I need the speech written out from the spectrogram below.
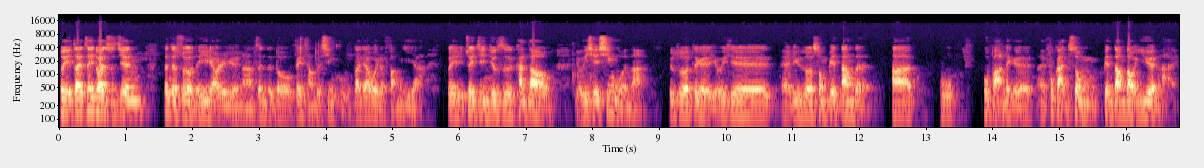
所以在这段时间，真的所有的医疗人员啊，真的都非常的辛苦，大家为了防疫啊，所以最近就是看到有一些新闻啊，就是说这个有一些呃，例如说送便当的，他不不把那个呃不敢送便当到医院来。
